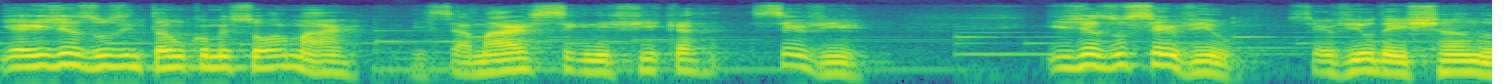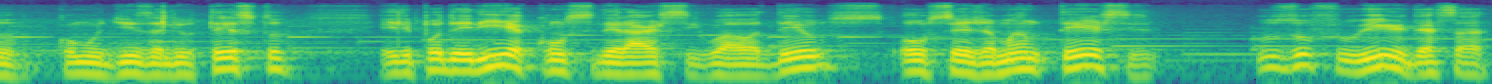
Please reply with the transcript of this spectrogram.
E aí Jesus então começou a amar. Esse amar significa servir. E Jesus serviu, serviu deixando, como diz ali o texto, ele poderia considerar-se igual a Deus, ou seja, manter-se, usufruir dessa,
